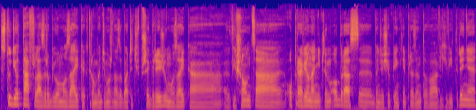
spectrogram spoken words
Studio Tafla zrobiło mozaikę, którą będzie można zobaczyć w Przegryziu. Mozaika wisząca, oprawiona niczym obraz, y, będzie się pięknie prezentowała w ich witrynie.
